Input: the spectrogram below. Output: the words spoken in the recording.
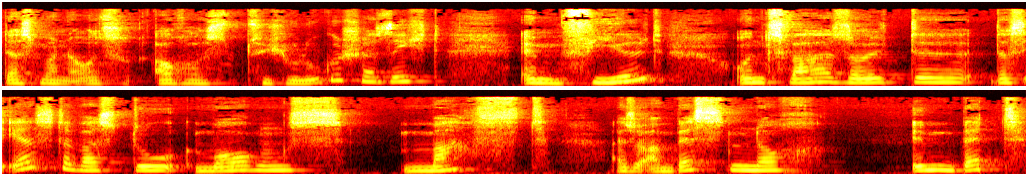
das man aus, auch aus psychologischer Sicht empfiehlt. Und zwar sollte das Erste, was du morgens machst, also am besten noch im Bett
